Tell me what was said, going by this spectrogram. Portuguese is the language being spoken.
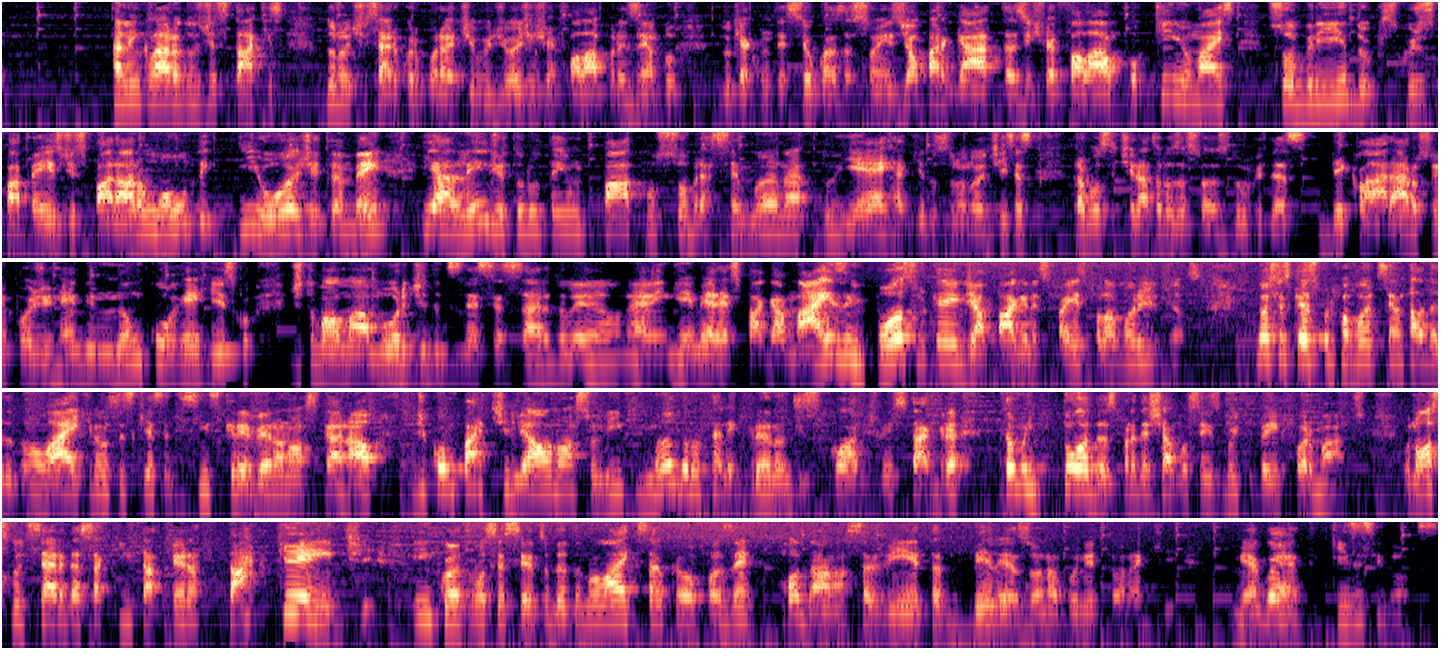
Além, claro, dos destaques do noticiário corporativo de hoje, a gente vai falar, por exemplo, do que aconteceu com as ações de Alpargatas, a gente vai falar um pouquinho mais sobre Idux, cujos papéis dispararam ontem e hoje também. E, além de tudo, tem um papo sobre a semana do IR aqui do Suno Notícias, para você tirar todas as suas dúvidas, declarar o seu imposto de renda e não correr risco de tomar uma mordida desnecessária do leão, né? Ninguém merece pagar mais imposto do que a gente já paga nesse país, pelo amor de Deus. Não se esqueça, por favor, de sentar o dedo no like, não se esqueça de se inscrever no nosso canal, de compartilhar o nosso link, manda no Telegram, no Discord, no Instagram. Estamos em todas para deixar vocês muito bem informados. O nosso noticiário dessa quinta-feira tá quente. Enquanto você senta o dedo no like, sabe o que eu vou fazer? Rodar a nossa vinheta belezona, bonitona aqui. Me aguenta, 15 segundos.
